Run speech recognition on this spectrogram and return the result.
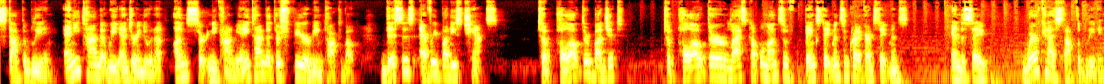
stop the bleeding. Anytime that we enter into an uncertain economy, anytime that there's fear being talked about, this is everybody's chance to pull out their budget, to pull out their last couple months of bank statements and credit card statements, and to say, where can I stop the bleeding?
